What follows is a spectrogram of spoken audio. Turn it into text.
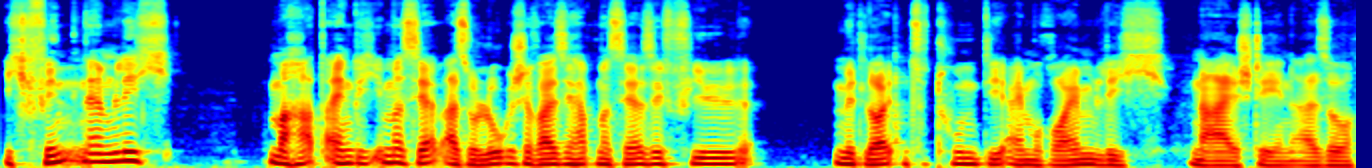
Ich finde nämlich, man hat eigentlich immer sehr, also logischerweise hat man sehr, sehr viel mit Leuten zu tun, die einem räumlich nahestehen. Also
